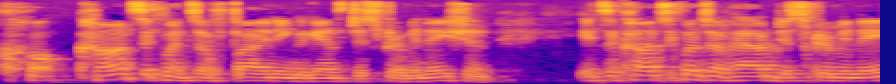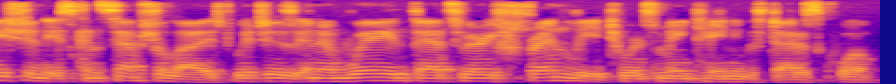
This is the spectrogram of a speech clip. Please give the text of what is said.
co- consequence of fighting against discrimination. It's a consequence of how discrimination is conceptualized, which is in a way that's very friendly towards maintaining the status quo.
